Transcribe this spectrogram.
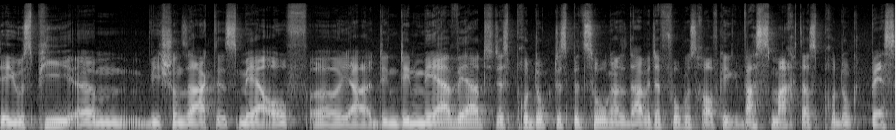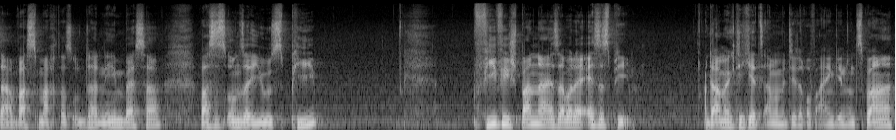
der USP, ähm, wie ich schon sagte, ist mehr auf äh, ja, den, den Mehrwert des Produktes bezogen. Also da wird der Fokus drauf gelegt, was macht das Produkt besser, was macht das Unternehmen besser, was ist unser USP. Viel, viel spannender ist aber der SSP. Und da möchte ich jetzt einmal mit dir darauf eingehen. Und zwar,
